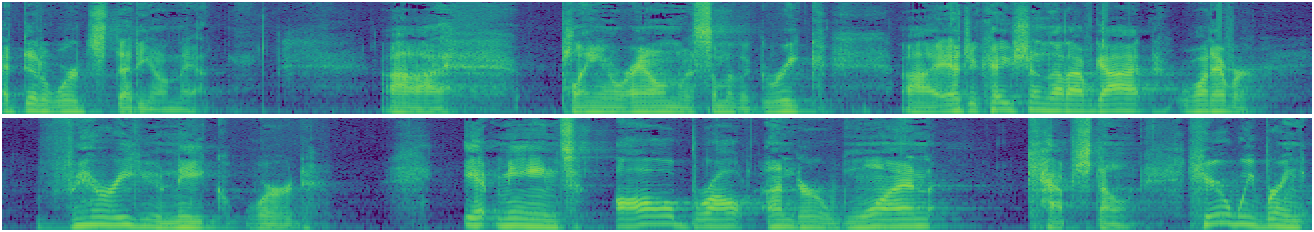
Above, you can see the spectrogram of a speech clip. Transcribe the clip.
I did a word study on that, uh, playing around with some of the Greek uh, education that I've got, whatever. Very unique word. It means all brought under one capstone. Here we bring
